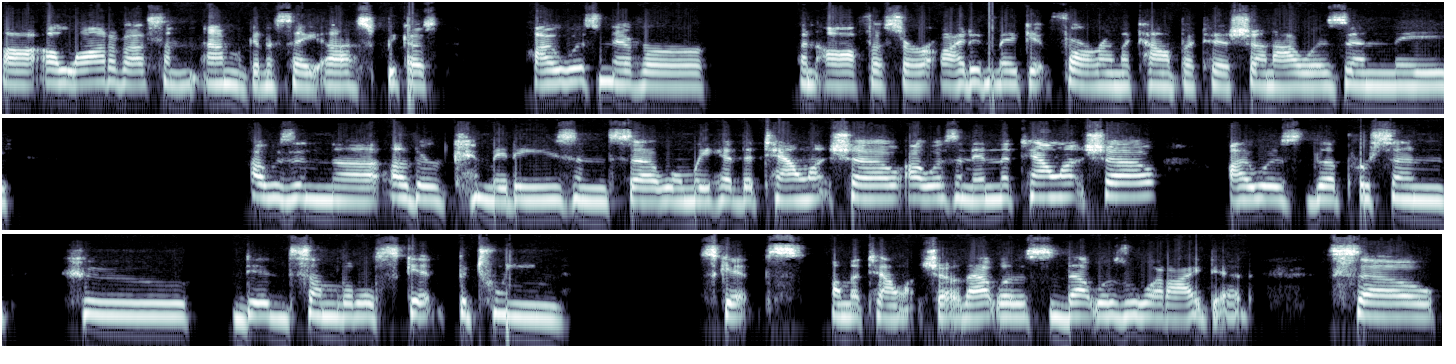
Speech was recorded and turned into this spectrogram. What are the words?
uh, a lot of us, and I'm going to say us because I was never an officer. I didn't make it far in the competition. I was in the I was in the other committees, and so when we had the talent show, I wasn't in the talent show. I was the person who did some little skit between skits on the talent show. That was that was what I did. So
